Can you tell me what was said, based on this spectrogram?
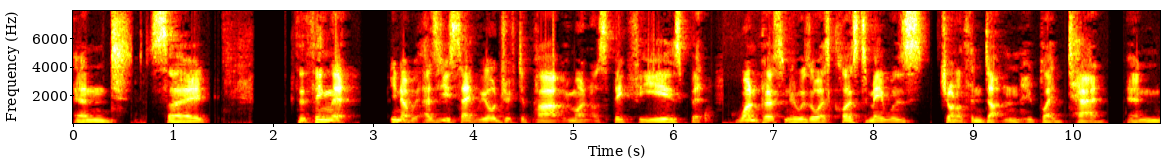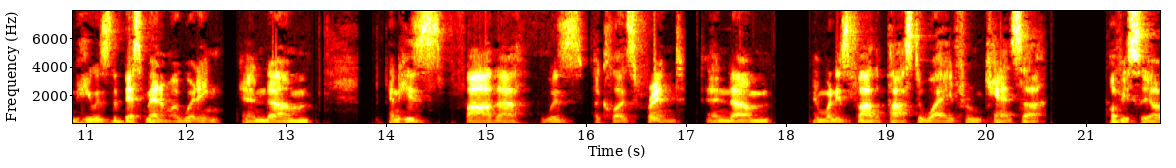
And so the thing that you know, as you say, we all drift apart. We might not speak for years, but one person who was always close to me was Jonathan Dutton, who played Tad, and he was the best man at my wedding. And um, and his father was a close friend. And um, and when his father passed away from cancer, obviously I,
